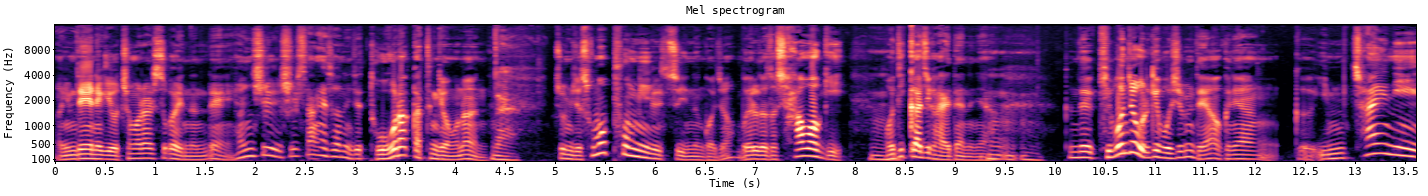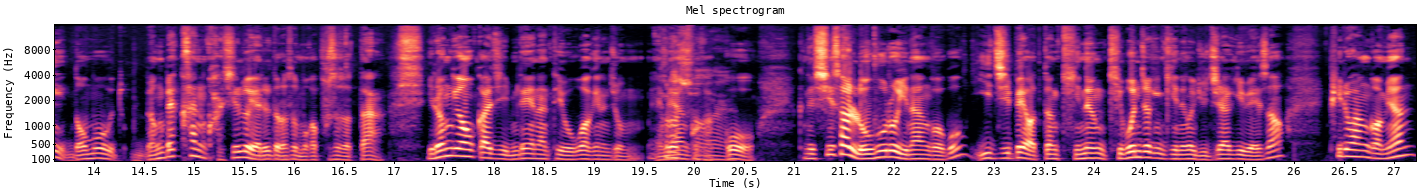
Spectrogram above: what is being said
어, 임대인에게 요청을 할 수가 있는데 현실 실상에서는 이제 도어락 같은 경우는 네. 좀 이제 소모품일 수 있는 거죠. 뭐 예를 들어서 샤워기 음. 어디까지 가야 되느냐. 음, 음, 음. 근데 기본적으로 이렇게 보시면 돼요. 그냥 그 임차인이 너무 명백한 과실로 예를 들어서 뭐가 부서졌다 이런 경우까지 임대인한테 요구하기는 좀 애매한 그렇죠, 것 같고, 근데 시설 노후로 인한 거고 이 집의 어떤 기능 기본적인 기능을 유지하기 위해서 필요한 거면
